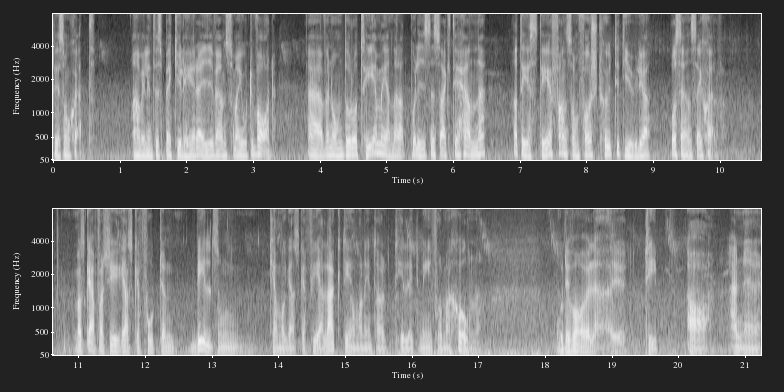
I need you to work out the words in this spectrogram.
det som skett. Han vill inte spekulera i vem som har gjort vad, även om Dorothée menar att polisen sagt till henne att det är Stefan som först skjutit Julia och sen sig själv. Man skaffar sig ganska fort en bild som kan vara ganska felaktig om man inte har tillräckligt med information. Och det var väl eh, typ, ja, en eh,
